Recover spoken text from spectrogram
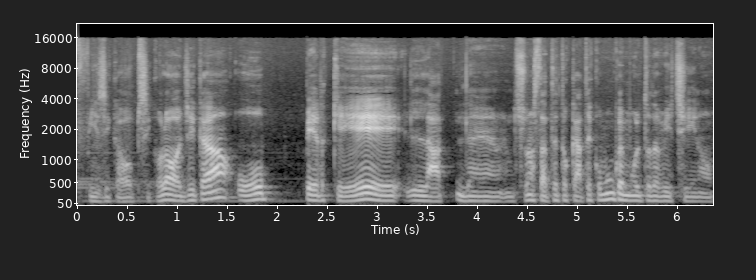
fisica o psicologica o perché la, le, sono state toccate comunque molto da vicino,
